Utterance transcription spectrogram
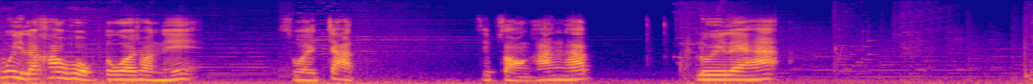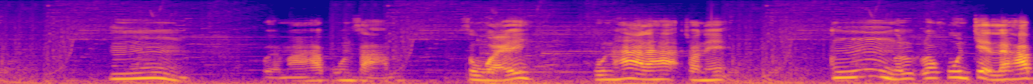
อุ้ยแล้วเข้าหกตัวช็อตนี้ สวยจัดสิบสองครั้งครับ ลุยเลยฮะ อืม เปิดมาครับคูณสามสวยคูณห้าแล้วฮะช็อตนี้ อืมแล้วคูณเจ็ดแล้วครับ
